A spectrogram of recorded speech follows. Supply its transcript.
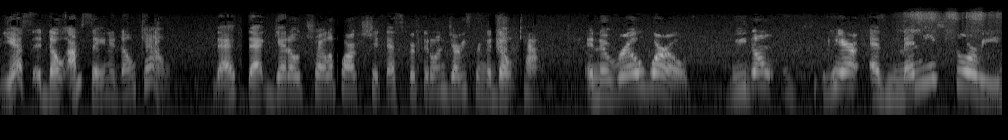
Yes, it don't I'm saying it don't count. That that ghetto trailer park shit that's scripted on Jerry Springer don't count. In the real world, we don't hear as many stories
